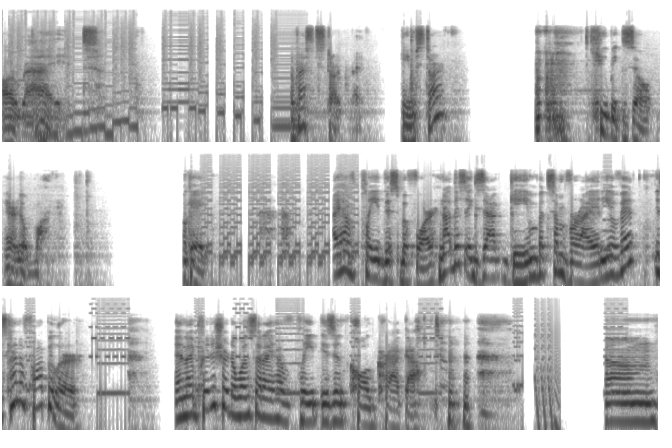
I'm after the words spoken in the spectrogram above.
Alright. I pressed start, right? Game start? Cubic Zone, Area 1. Okay. I have played this before. Not this exact game, but some variety of it. It's kind of popular. And I'm pretty sure the ones that I have played isn't called Crackout. um,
